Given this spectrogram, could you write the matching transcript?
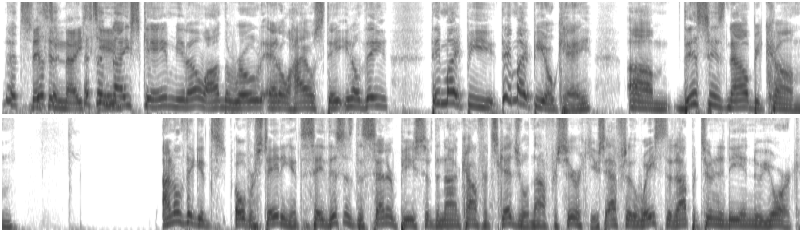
that's That's a nice that's game. a nice game. You know, on the road at Ohio State. You know, they they might be they might be okay. Um, this has now become. I don't think it's overstating it to say this is the centerpiece of the non-conference schedule now for Syracuse after the wasted opportunity in New York.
